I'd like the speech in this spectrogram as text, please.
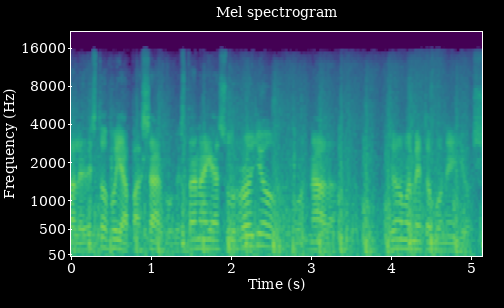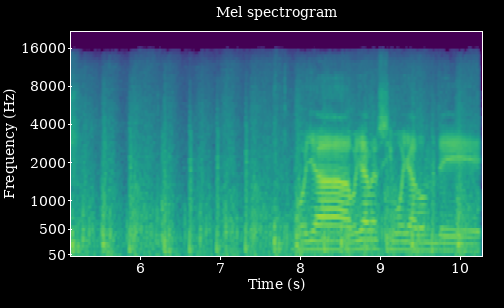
Vale, de estos voy a pasar, porque están ahí a su rollo. Pues nada, yo no me meto con ellos. Voy a, voy a ver si voy a donde...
